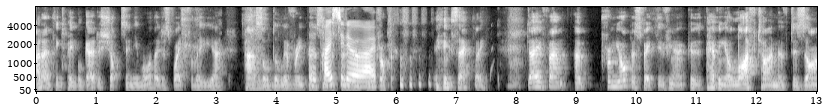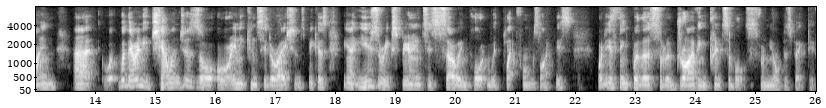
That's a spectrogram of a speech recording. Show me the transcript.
I don't think people go to shops anymore. They just wait for the uh, parcel delivery person to, to arrive. drop it. exactly. Dave, um, uh, from your perspective, you know, because having a lifetime of design, uh, were there any challenges or, or any considerations? Because you know, user experience is so important with platforms like this. What do you think were the sort of driving principles from your perspective?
